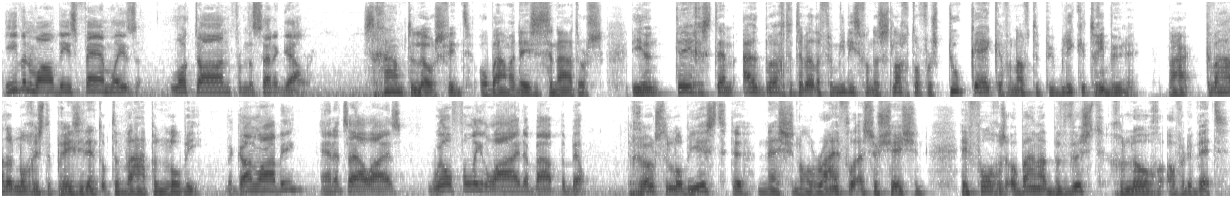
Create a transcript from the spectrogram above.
even while these families looked on from the Senate gallery. Schaamteloos vindt Obama deze senators... die hun tegenstem uitbrachten terwijl de families van de slachtoffers toekeken vanaf de publieke tribune. Maar kwader nog is de president op de wapenlobby. The gun lobby and its allies willfully lied about the bill. De grootste lobbyist, de National Rifle Association... heeft volgens Obama bewust gelogen over de wet.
